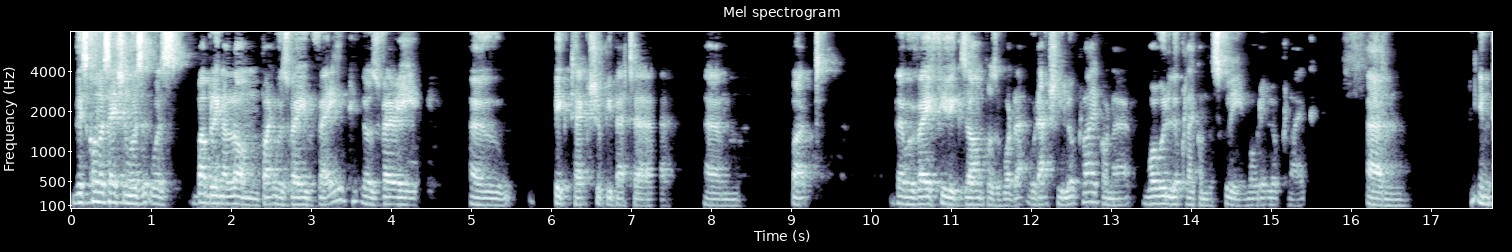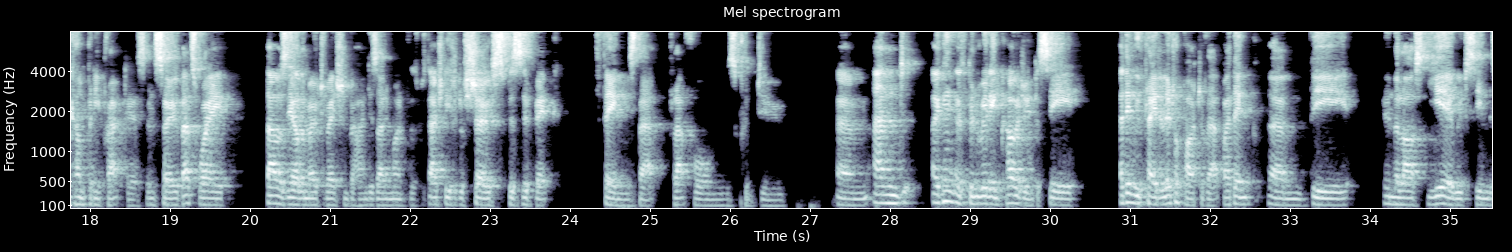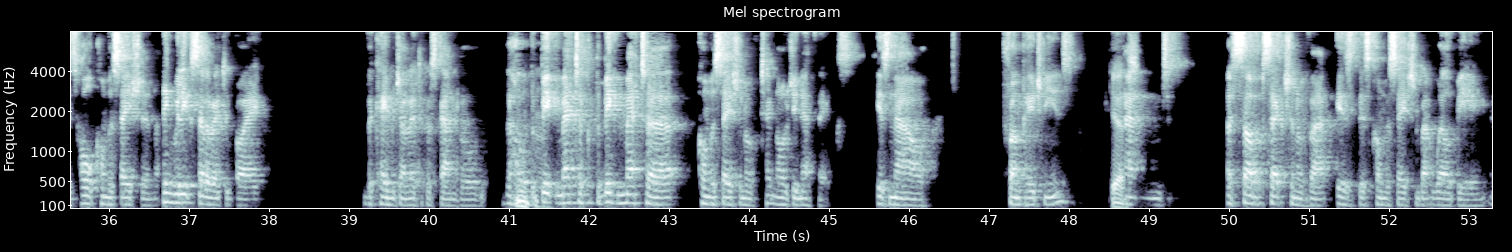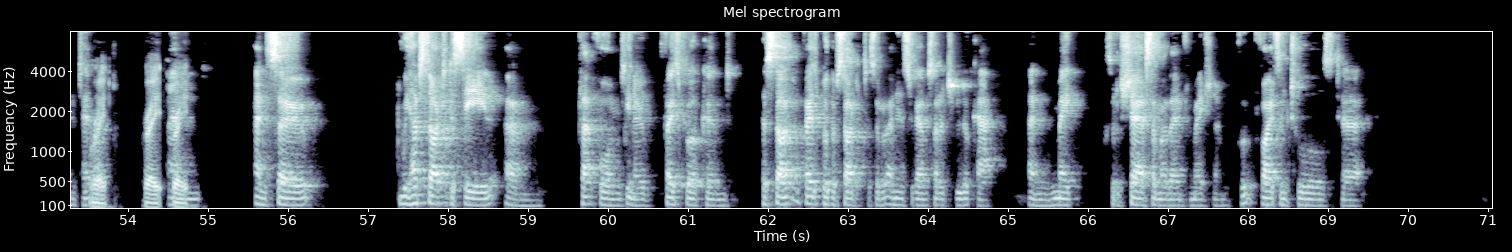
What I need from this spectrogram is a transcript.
this conversation was was bubbling along, but it was very vague. It was very, oh, big tech should be better, um, but there were very few examples of what that would actually look like on a what would it look like on the screen, what would it look like um, in company practice, and so that's why that was the other motivation behind designing mindfulness was to actually sort of show specific things that platforms could do. Um, and I think it's been really encouraging to see. I think we've played a little part of that, but I think um, the in the last year we've seen this whole conversation. I think really accelerated by the Cambridge Analytica scandal. The whole the big meta the big meta conversation of technology and ethics is now front page news. Yes. And a subsection of that is this conversation about well-being and technology. Right, right, right. And, and so we have started to see um, platforms, you know, Facebook and the start, Facebook have started to sort of, and Instagram started to look at and make sort of share some of their information and provide some tools to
